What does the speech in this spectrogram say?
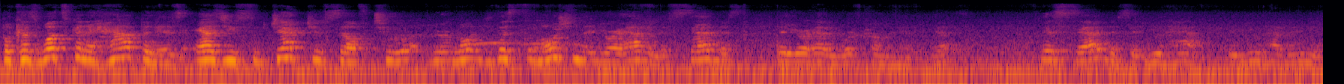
Because what's going to happen is, as you subject yourself to your this emotion that you're having, this sadness that you're having, we're coming in, yes? This sadness that you have, that you have in you,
